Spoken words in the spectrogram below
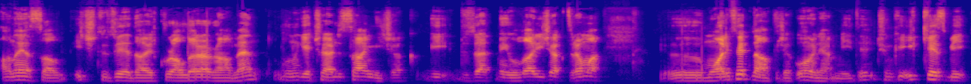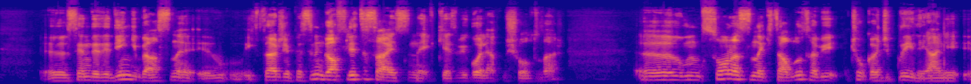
anayasal iç düzeye dair kurallara rağmen bunu geçerli saymayacak bir düzeltme yolu arayacaktır ama e, muhalefet ne yapacak o önemliydi. Çünkü ilk kez bir e, senin de dediğin gibi aslında e, iktidar cephesinin gafleti sayesinde ilk kez bir gol atmış oldular. E, sonrasındaki tablo tabii çok acıklıydı. Yani e,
